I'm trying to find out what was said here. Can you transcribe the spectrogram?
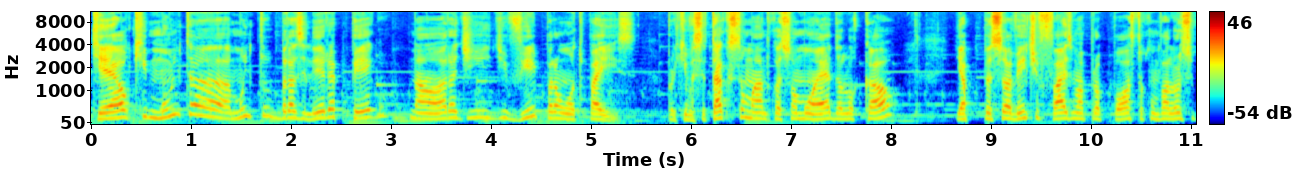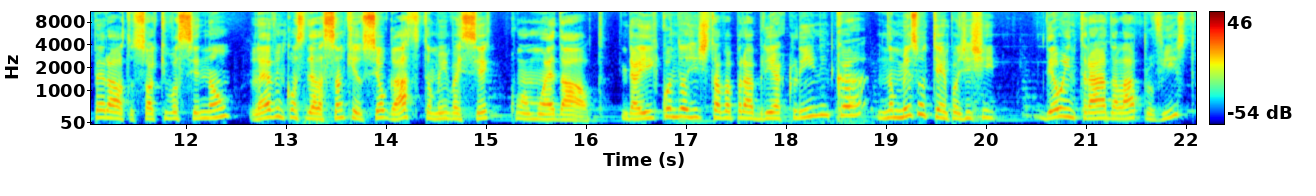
Que é o que muita, muito brasileiro é pego na hora de, de vir para um outro país. Porque você está acostumado com a sua moeda local e a pessoa vem e te faz uma proposta com valor super alto, só que você não leva em consideração que o seu gasto também vai ser com a moeda alta. Daí, quando a gente estava para abrir a clínica, no mesmo tempo a gente deu a entrada lá pro visto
